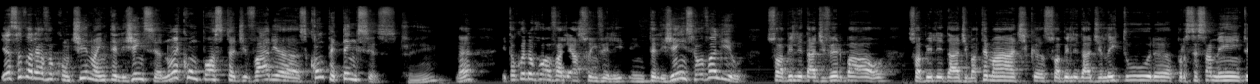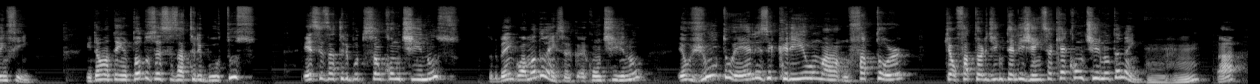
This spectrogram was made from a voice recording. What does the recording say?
E essa variável contínua, a inteligência, não é composta de várias competências. Sim. Então, quando eu vou avaliar sua inteligência, eu avalio sua habilidade verbal, sua habilidade matemática, sua habilidade de leitura, processamento, enfim. Então, eu tenho todos esses atributos. Esses atributos são contínuos, tudo bem? Igual uma doença, é contínuo. Eu junto eles e crio uma- um fator, que é o fator de inteligência, que é contínuo também. Uhum. Tá?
